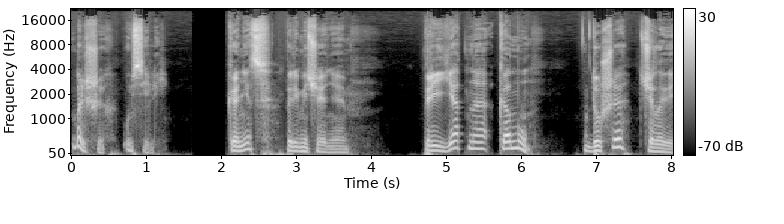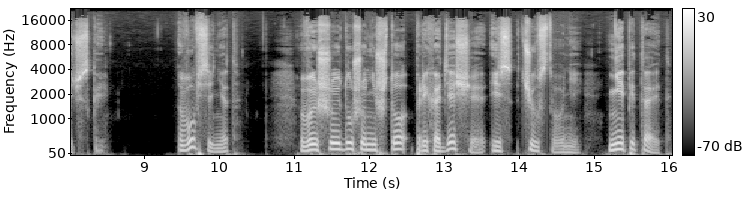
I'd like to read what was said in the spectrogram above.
больших усилий. Конец примечания. Приятно кому? Душе человеческой? Вовсе нет. Высшую душу ничто приходящее из чувствований не питает.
